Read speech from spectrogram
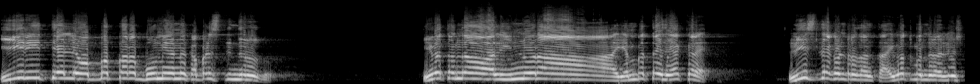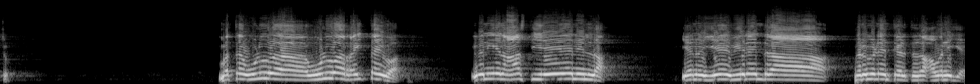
ಈ ರೀತಿಯಲ್ಲಿ ಒಬ್ಬೊಬ್ಬರ ಭೂಮಿಯನ್ನು ಕಬಳಿಸ್ತಿಂದಿರುವುದು. ಇವತ್ತೊಂದು ಅಲ್ಲಿ ಇನ್ನೂರ ಎಂಬತ್ತೈದು ಎಕರೆ ಲೀಸ್ ತಗೊಂಡಿರೋದಂತ. ಇವತ್ತು ಬಂದಿರೋ ಲೀಸ್ಟು ಮತ್ತೆ ಉಳುವ ಉಳುವ ರೈತ ಇವ. ಇವನಿಗೇನು ಆಸ್ತಿ ಏನಿಲ್ಲ. ಏನು ಏ ವೀರೇಂದ್ರ ಪೆರುಗುಡೆ ಅಂತ ಹೇಳ್ತದ ಅವನಿಗೆ.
